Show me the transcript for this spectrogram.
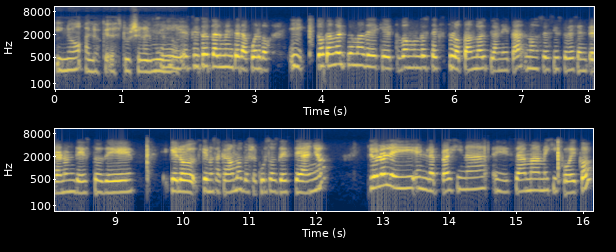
y no a los que destruyen el mundo. Sí, estoy totalmente de acuerdo. Y tocando el tema de que todo el mundo está explotando al planeta, no sé si ustedes se enteraron de esto de que, lo, que nos acabamos los recursos de este año. Yo lo leí en la página eh, Sama México Eco,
